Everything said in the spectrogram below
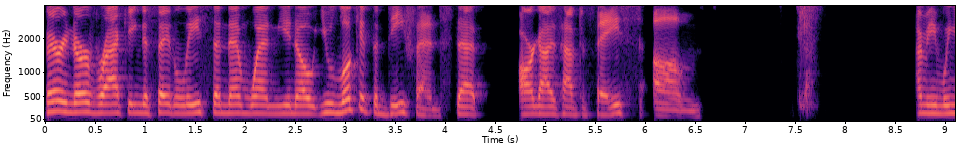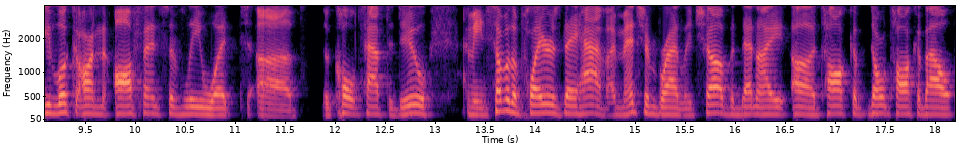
very nerve wracking to say the least. And then when you know you look at the defense that our guys have to face, um, I mean, when you look on offensively, what uh, the Colts have to do. I mean, some of the players they have. I mentioned Bradley Chubb, but then I uh, talk don't talk about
